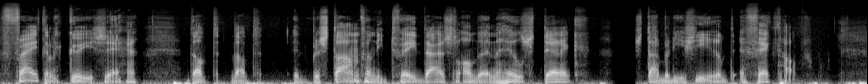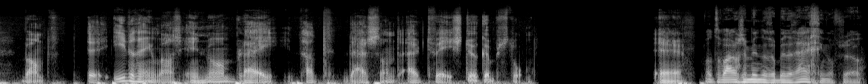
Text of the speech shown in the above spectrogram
feitelijk kun je zeggen dat, dat het bestaan van die twee Duitslanden een heel sterk stabiliserend effect had. Want eh, iedereen was enorm blij dat Duitsland uit twee stukken bestond. Uh, Want er waren ze mindere bedreiging of zo.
